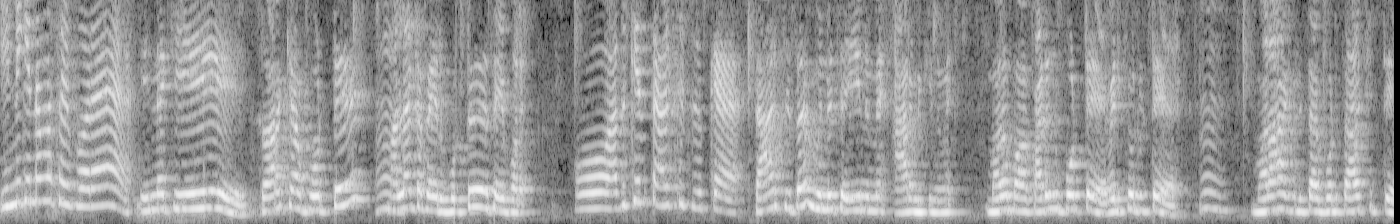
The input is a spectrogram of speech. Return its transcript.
இன்னைக்கு என்னம்மா செய்ய போற? இன்னைக்கு சுரக்காய் போட்டு மல்லாட்டை பயிர் போட்டு செய்ய போகிறேன் ஓ அதுக்கு எது தாளிச்சிட்டு இருக்க? தாளிச்சு தான் முன்ன செய்யணுமே ஆரம்பிக்கணுமே. முத மொ- கடுகு போட்டு வெடிக்க விட்டுட்டு மிளகா கிடித்தா போட்டு தாளிச்சிட்டு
